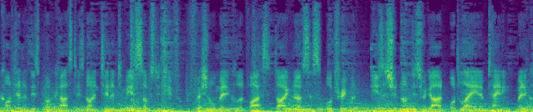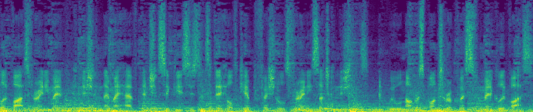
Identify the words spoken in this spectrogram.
Content of this podcast is not intended to be a substitute for professional medical advice, diagnosis, or treatment. Users should not disregard or delay in obtaining medical advice for any medical condition they may have and should seek the assistance of their healthcare professionals for any such conditions. We will not respond to requests for medical advice.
